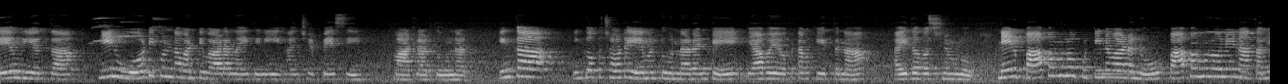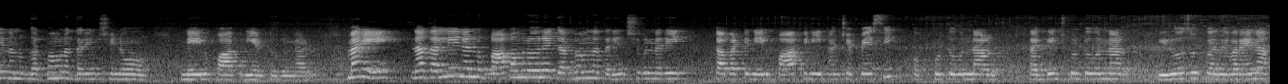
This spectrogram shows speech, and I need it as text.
దేవుని యొక్క నేను ఓటికుండ వంటి వాడనైతిని అని చెప్పేసి మాట్లాడుతూ ఉన్నాడు ఇంకా ఇంకొక చోట ఏమంటూ ఉన్నాడంటే యాభై ఒకటవ కీర్తన ఐదవ వచనంలో నేను పాపములో పుట్టినవాడను పాపములోనే నా తల్లి నన్ను గర్భమున ధరించిను నేను పాపిని అంటూ ఉన్నాడు. మరి నా తల్లి నన్ను పాపంలోనే గర్భంలో ధరించి ఉన్నది. కాబట్టి నేను పాపిని అని చెప్పేసి ఒప్పుకుంటూ ఉన్నాడు తగ్గించుకుంటూ ఉన్నాడు. ఈరోజు ఎవరైనా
